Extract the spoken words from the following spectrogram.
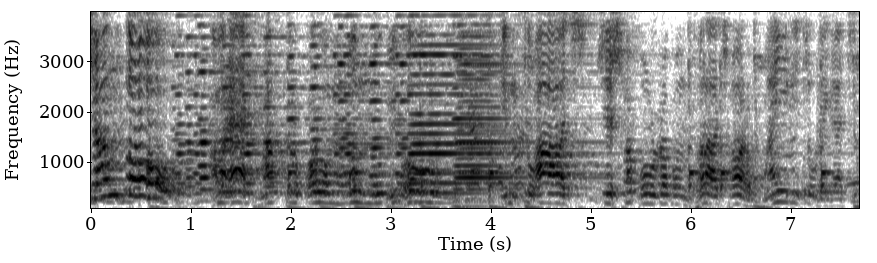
শান্ত। আমার একমাত্র পরম কিন্তু আজ সে সকল রকম ধরা ঝড় মাইরে চলে গেছে।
